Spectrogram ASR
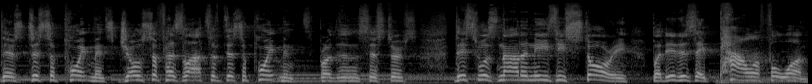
There's disappointments. Joseph has lots of disappointments, brothers and sisters. This was not an easy story, but it is a powerful one.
